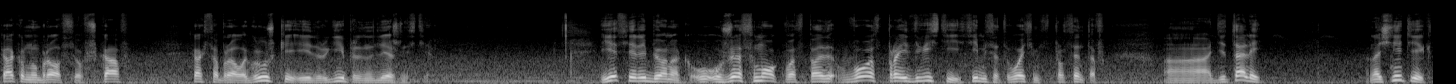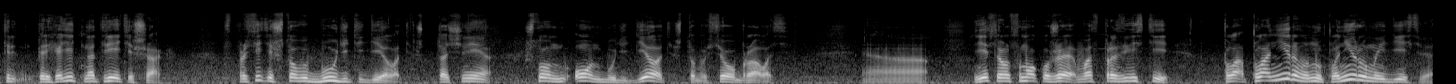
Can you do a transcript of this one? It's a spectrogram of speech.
как он убрал все в шкаф, как собрал игрушки и другие принадлежности. Если ребенок уже смог воспроизвести 70-80% а, деталей, начните переходить на третий шаг. Спросите, что вы будете делать, точнее, что он, он будет делать, чтобы все убралось. А, если он смог уже воспроизвести планируемые, ну, планируемые действия,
